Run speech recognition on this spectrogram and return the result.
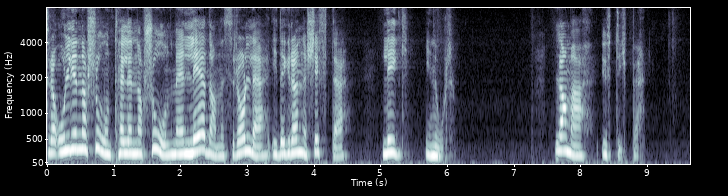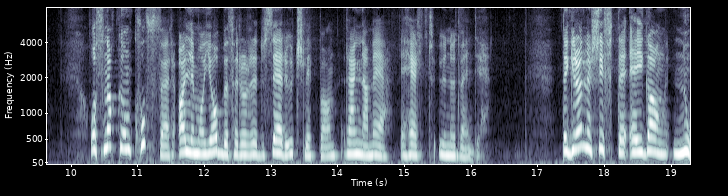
fra oljenasjon til en nasjon med en ledende rolle i det grønne skiftet ligger i nord. La meg utdype. Å snakke om hvorfor alle må jobbe for å redusere utslippene, regner jeg med er helt unødvendig. Det grønne skiftet er i gang nå,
